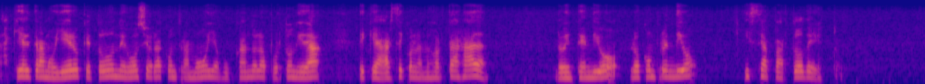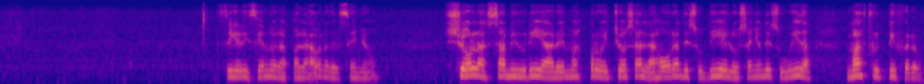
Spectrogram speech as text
Aquel tramoyero que todo negocio era con tramoya, buscando la oportunidad de quedarse con la mejor tajada, lo entendió, lo comprendió y se apartó de esto. Sigue diciendo la palabra del Señor. Yo la sabiduría haré más provechosa las horas de su día y los años de su vida más fructíferos.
